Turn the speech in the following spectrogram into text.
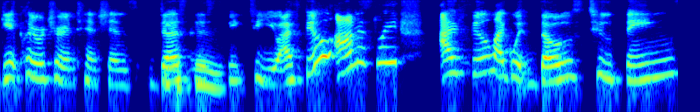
get clear with your intentions. Does mm-hmm. this speak to you? I feel honestly, I feel like with those two things,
